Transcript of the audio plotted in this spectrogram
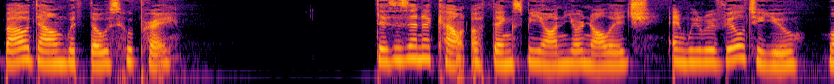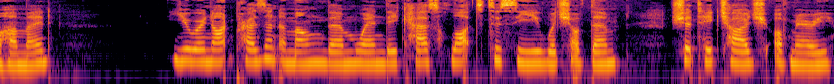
Bow down with those who pray. This is an account of things beyond your knowledge, and we reveal to you, Muhammad. You were not present among them when they cast lots to see which of them should take charge of Mary.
